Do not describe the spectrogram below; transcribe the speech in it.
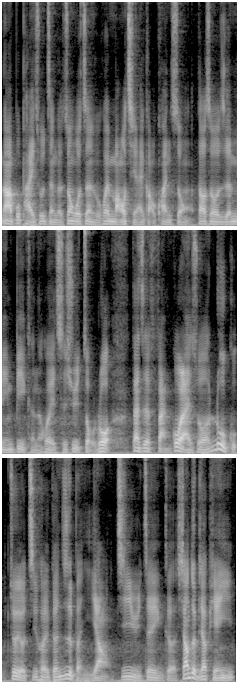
那不排除整个中国政府会卯起来搞宽松，到时候人民币可能会持续走弱。但是反过来说，入股就有机会跟日本一样，基于这个相对比较便宜，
